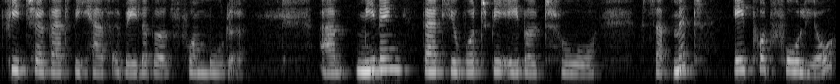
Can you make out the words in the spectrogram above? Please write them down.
feature that we have available for Moodle, um, meaning that you would be able to submit a portfolio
